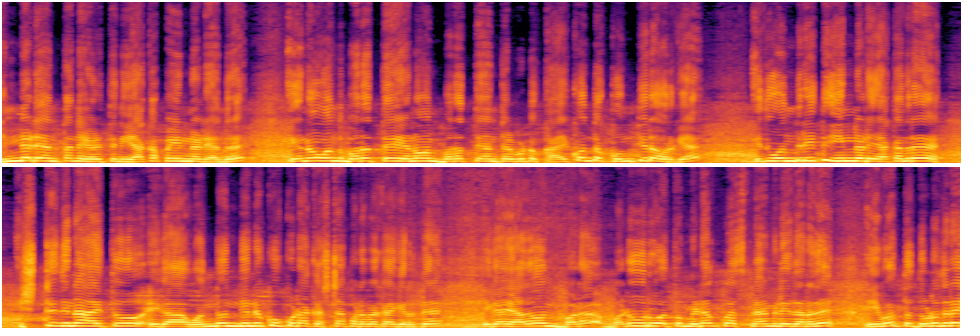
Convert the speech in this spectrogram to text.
ಹಿನ್ನಡೆ ಅಂತಲೇ ಹೇಳ್ತೀನಿ. ಯಾಕಪ್ಪ ಹಿನ್ನಡೆ ಅಂದರೆ ಏನೋ ಒಂದು ಬರುತ್ತೆ, ಏನೋ ಒಂದು ಬರುತ್ತೆ ಅಂತ ಹೇಳ್ಬಿಟ್ಟು ಕಾಯ್ಕೊಂತ ಕುಂತಿರೋರಿಗೆ ಇದು ಒಂದು ರೀತಿ ಹಿನ್ನಡೆ. ಯಾಕಂದರೆ ಇಷ್ಟು ದಿನ ಆಯಿತು, ಈಗ ಒಂದೊಂದು ದಿನಕ್ಕೂ ಕೂಡ ಕಷ್ಟಪಡಬೇಕಾಗಿರುತ್ತೆ. ಈಗ ಯಾವುದೋ ಒಂದು ಬಡ, ಬಡವರು ಅಥವಾ ಮಿಡಲ್ ಕ್ಲಾಸ್ ಫ್ಯಾಮಿಲಿ ಇದಾನಂದರೆ ಇವತ್ತು ದುಡಿದ್ರೆ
